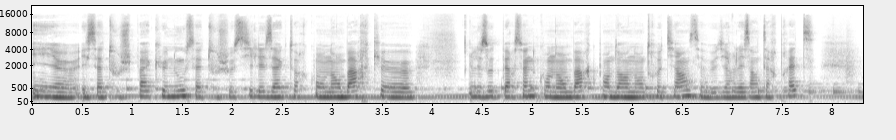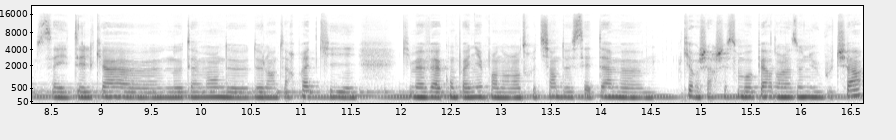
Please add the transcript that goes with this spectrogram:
Et, et ça touche pas que nous, ça touche aussi les acteurs qu'on embarque les autres personnes qu'on embarque pendant un entretien, ça veut dire les interprètes. Ça a été le cas euh, notamment de, l'interprète qui, m'avait accompagné pendant l'entretien de cette dame euh, qui recherchait son beau-père dans la zone du Boucha,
